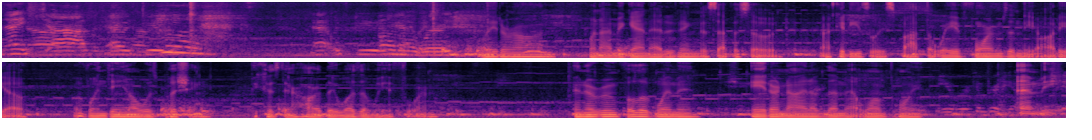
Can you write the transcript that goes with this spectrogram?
Nice job. That was beautiful. That was beautiful. Oh, Later on, when I began editing this episode, I could easily spot the waveforms in the audio of when Danielle was pushing because there hardly was a waveform. In a room full of women, eight or nine of them at one point, You're working pretty hard. and me,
